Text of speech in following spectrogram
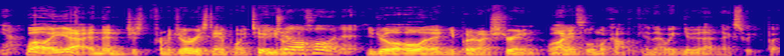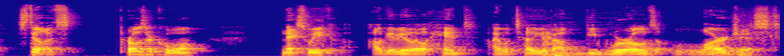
Yeah, Well, yeah, and then just from a jewelry standpoint too, you, you, drill a hole in it. you drill a hole in it and you put it on a string. Well, I Yeah. mean it's a little more complicated than that. We can get into that next week, but still, it's pearls are cool. Next week, I'll give you a little hint. I will tell you about the world's largest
